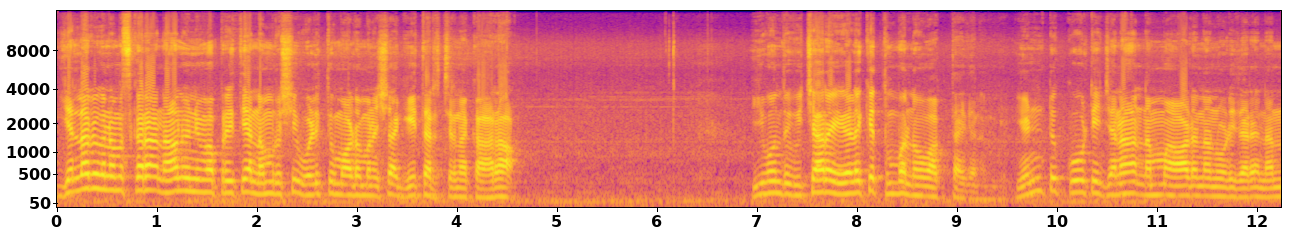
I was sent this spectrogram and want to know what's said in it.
ಎಲ್ಲರಿಗೂ ನಮಸ್ಕಾರ. ನಾನು ನಿಮ್ಮ ಪ್ರೀತಿಯ ನಮ್ಮ ಋಷಿ ಒಳಿತು ಮಾಡೋ ಮನುಷ್ಯ, ಗೀತಾರ್ಚನಕಾರ. ಈ ಒಂದು ವಿಚಾರ ಹೇಳೋಕ್ಕೆ ತುಂಬ ನೋವಾಗ್ತಾ ಇದೆ ನನಗೆ ಎಂಟು ಕೋಟಿ ಜನ ನಮ್ಮ ಹಾಡನ್ನು ನೋಡಿದ್ದಾರೆ. ನನ್ನ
